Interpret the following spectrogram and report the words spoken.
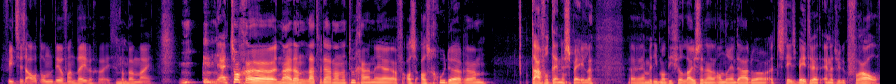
fietsen is altijd onderdeel van het leven geweest, Mhm. bij mij. ja, en toch, nou dan laten we daar dan naartoe gaan. Of als, als goede ehm, tafeltennis spelen. Eh, met iemand die veel luistert naar de ander en daardoor het steeds beter werd. En natuurlijk vooral,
